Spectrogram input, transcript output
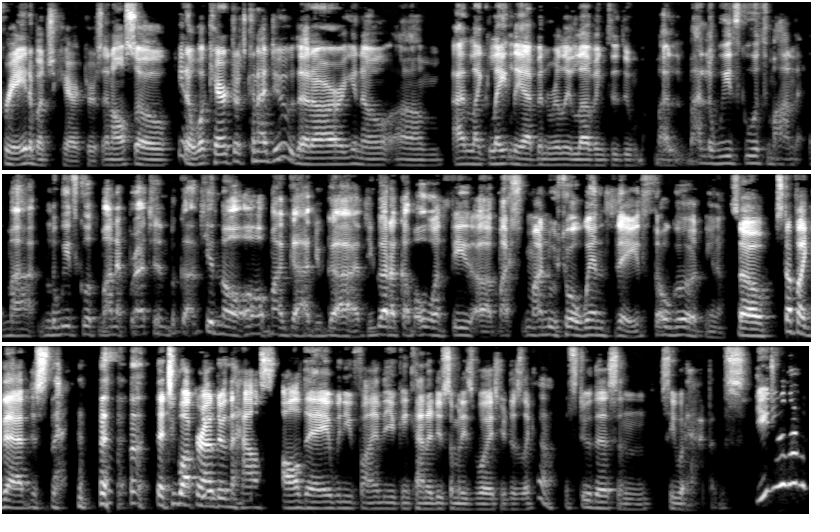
create a bunch of characters. And also, you know, what characters can I do that are, you know, um, I like lately, I've been really loving to do my, my Luis Guzman, my Luis Guzman impression because, you know, oh my God, you guys, you got to come over and see uh, my, my new show Wednesday. It's so good, you know. So stuff like that, just that you walk around doing the house all day when you find that you can kind of do somebody's voice. You're just like, oh, let's do this and see what happens. Do you do a lot of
